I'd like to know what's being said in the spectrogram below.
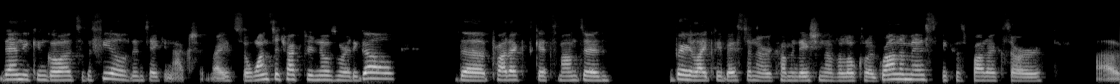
then it can go out to the field and take an action, right? So once the tractor knows where to go, the product gets mounted very likely based on a recommendation of a local agronomist because products are uh,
